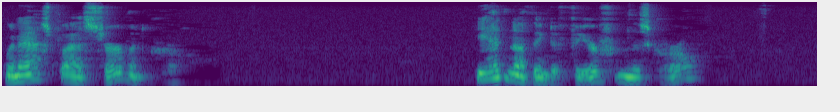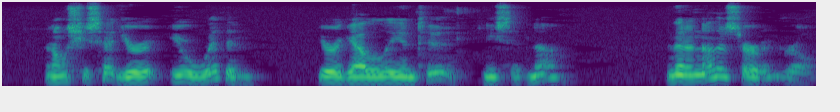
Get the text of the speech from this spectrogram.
When asked by a servant girl, he had nothing to fear from this girl. And all she said, You're you're with him. You're a Galilean too. And he said, No. And then another servant girl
